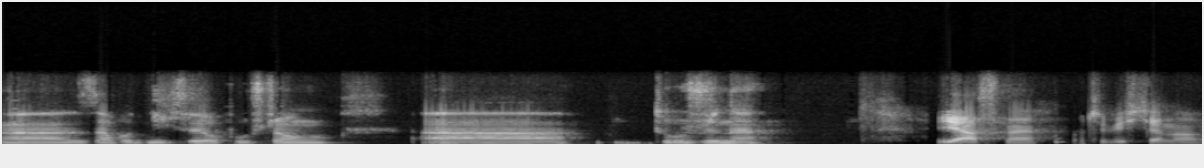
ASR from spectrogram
e, zawodnicy opuszczą drużynę? Jasne, oczywiście no,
